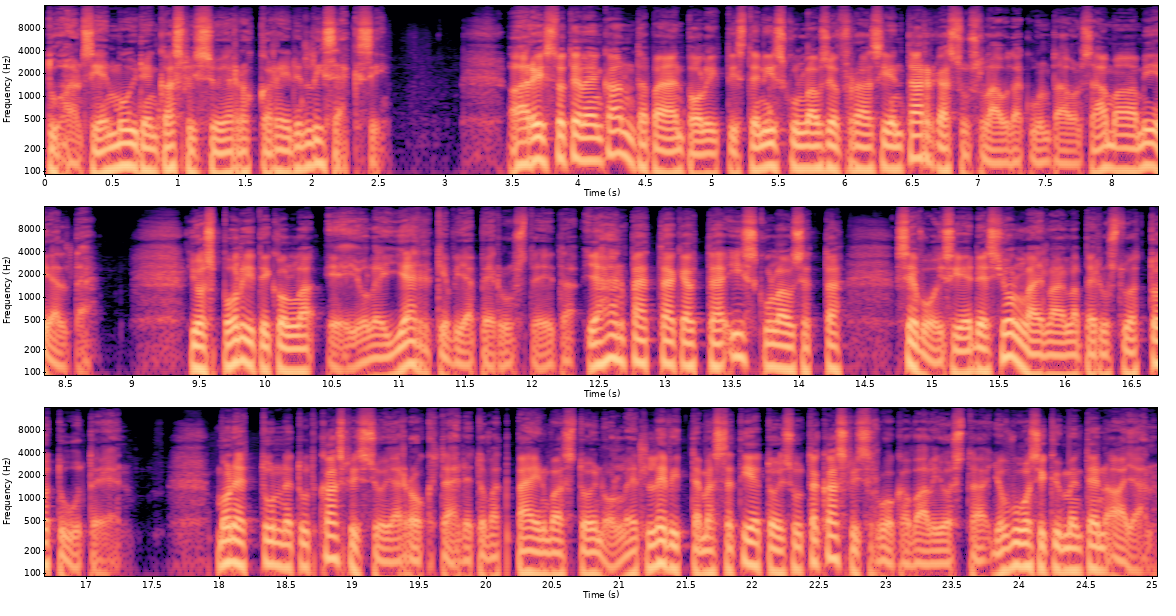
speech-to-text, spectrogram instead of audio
tuhansien muiden kasvissyöjärokkareiden lisäksi. Aristoteleen kantapään poliittisten iskunlausefraasien tarkastuslautakunta on samaa mieltä. Jos poliitikolla ei ole järkeviä perusteita ja hän päättää käyttää iskulausetta, se voisi edes jollain lailla perustua totuuteen. Monet tunnetut kasvissyöjä-rocktähdet ovat päinvastoin olleet levittämässä tietoisuutta kasvisruokavaliosta jo vuosikymmenten ajan.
